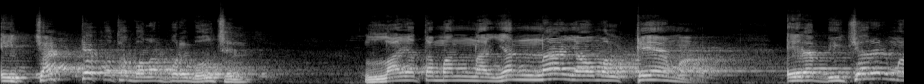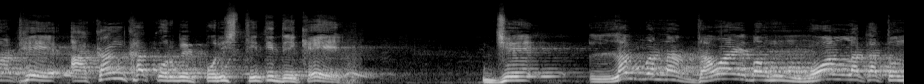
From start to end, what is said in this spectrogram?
এই চারটে কথা বলার পরে বলছেন এরা বিচারের মাঠে আকাঙ্ক্ষা করবে পরিস্থিতি দেখে যে লাব্বানা দাওয়ায় মোয়াল্লাকাতুন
